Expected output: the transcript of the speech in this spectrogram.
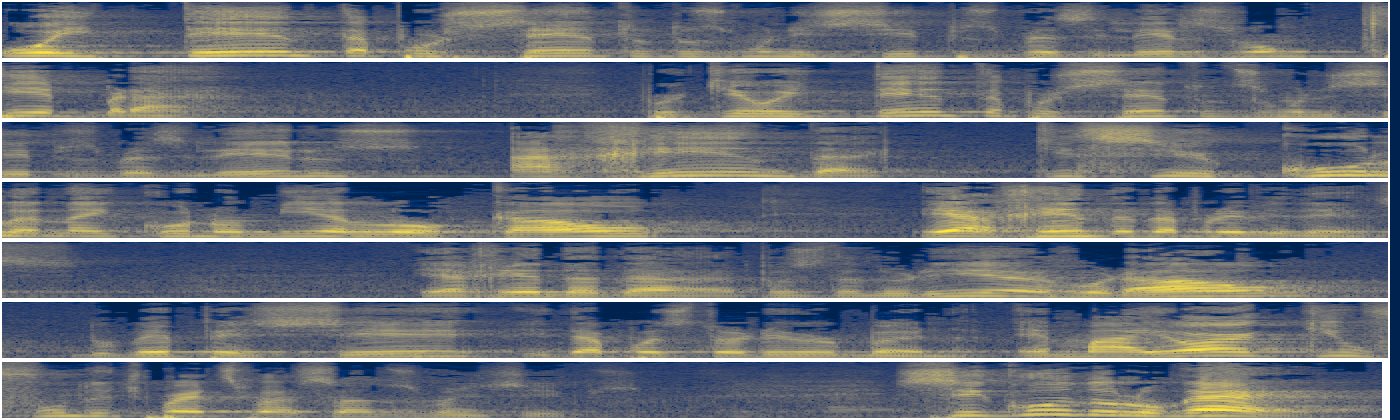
80% dos municípios brasileiros vão quebrar. Porque 80% dos municípios brasileiros, a renda que circula na economia local é a renda da Previdência. É a renda da aposentadoria rural, do BPC e da aposentadoria urbana. É maior que o fundo de participação dos municípios. Segundo lugar,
